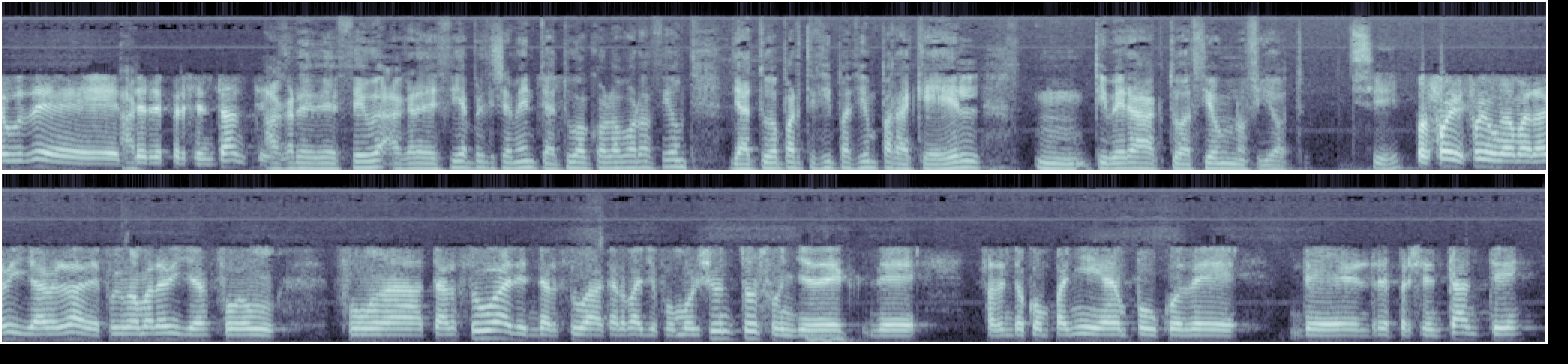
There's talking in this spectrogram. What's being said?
eu de, de representante. Agradeceu, agradecía precisamente a túa colaboración e a túa participación para que el mm, tivera actuación no FIOT. Sí. Pois foi foi unha maravilla, a verdade, foi unha maravilla, foi un foi unha Tarzúa, e de Tarzúa a Carballo fomos xuntos, funlle de, de facendo compañía un pouco de, de representante,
